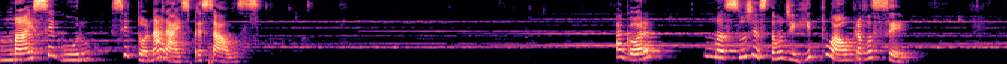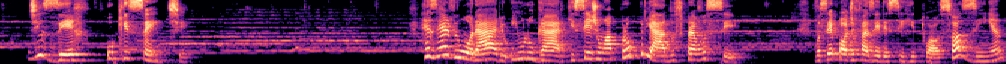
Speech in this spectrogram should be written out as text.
mais seguro se tornará expressá-los. Agora, uma sugestão de ritual para você. Dizer o que sente. Reserve um horário e um lugar que sejam apropriados para você. Você pode fazer esse ritual sozinha,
